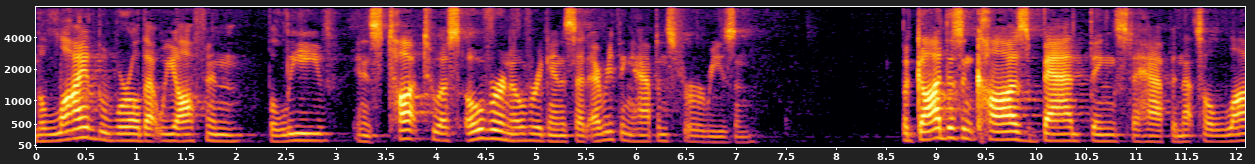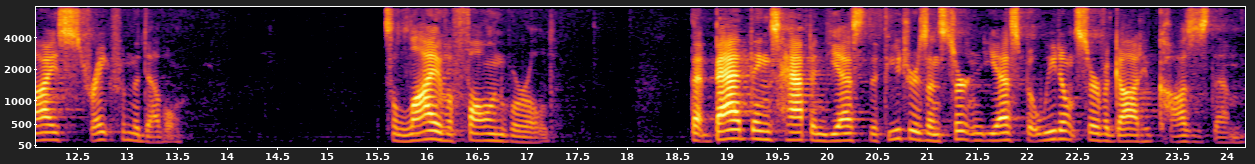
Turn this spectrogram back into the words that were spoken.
The lie of the world that we often believe and is taught to us over and over again is that everything happens for a reason. But God doesn't cause bad things to happen. That's a lie straight from the devil. It's a lie of a fallen world that bad things happen, yes. The future is uncertain, yes, but we don't serve a God who causes them.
